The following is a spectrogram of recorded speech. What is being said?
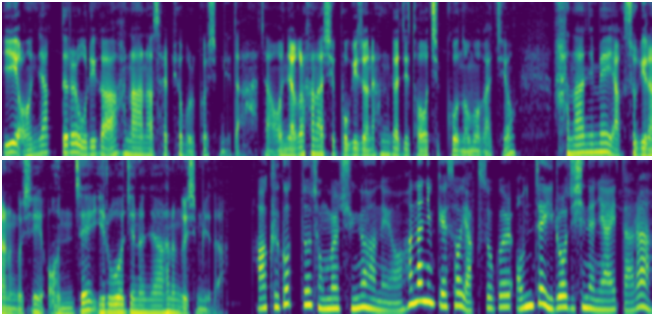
이 언약들을 우리가 하나하나 살펴볼 것입니다. 자, 언약을 하나씩 보기 전에 한 가지 더 짚고 넘어가지요. 하나님의 약속이라는 것이 언제 이루어지느냐 하는 것입니다. 아, 그것도 정말 중요하네요. 하나님께서 약속을 언제 이루어 주시느냐에 따라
